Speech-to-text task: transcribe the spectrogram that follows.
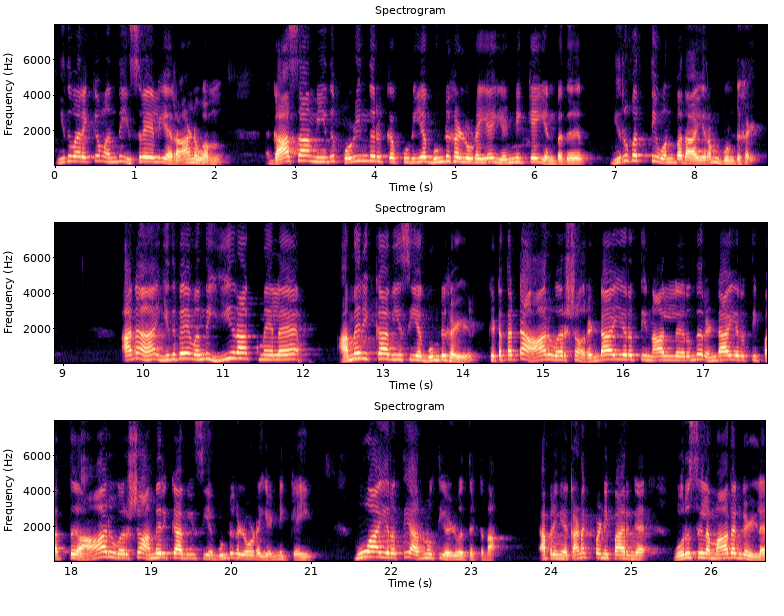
இதுவரைக்கும் வந்து இஸ்ரேலிய இராணுவம் காசா மீது பொழிந்திருக்கக்கூடிய குண்டுகளுடைய எண்ணிக்கை என்பது இருபத்தி ஒன்பதாயிரம் குண்டுகள். ஆனால் இதுவே வந்து ஈராக் மேலே அமெரிக்கா வீசிய குண்டுகள் கிட்டத்தட்ட ஆறு வருஷம் ரெண்டாயிரத்தி நாலுலேருந்து ரெண்டாயிரத்தி பத்து ஆறு வருஷம் அமெரிக்கா வீசிய குண்டுகளோட எண்ணிக்கை மூவாயிரத்தி அறுநூத்தி எழுபத்தெட்டு தான். அப்புறம் இங்கே கணக்கு பண்ணி பாருங்க ஒரு சில மாதங்களில்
